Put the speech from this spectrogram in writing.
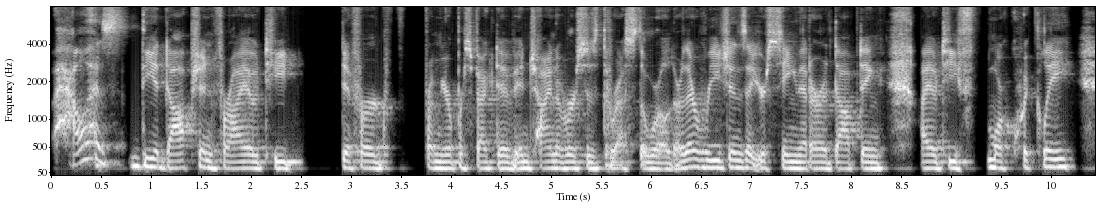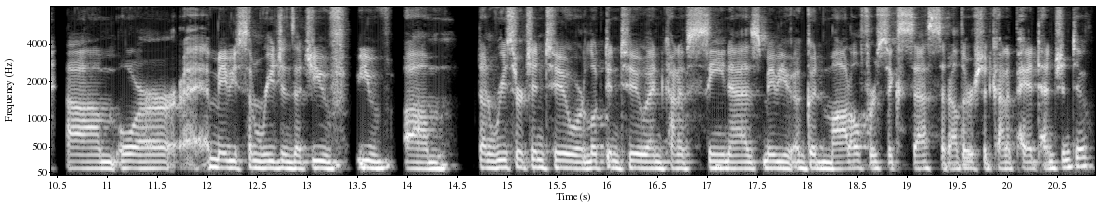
how has the adoption for IoT differed from your perspective in China versus the rest of the world? Are there regions that you're seeing that are adopting IoT more quickly, um, or uh, maybe some regions that you've you've um, done research into or looked into and kind of seen as maybe a good model for success that others should kind of pay attention to?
